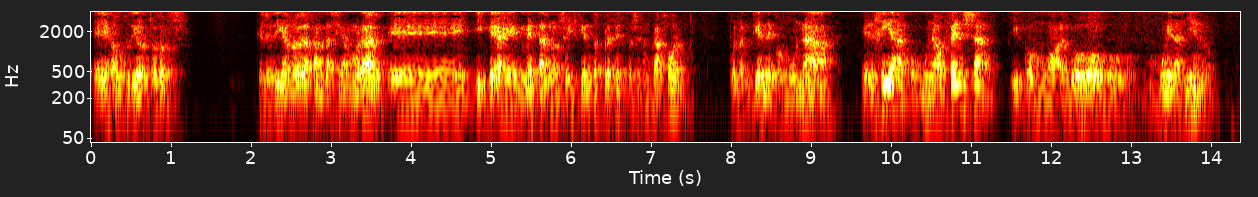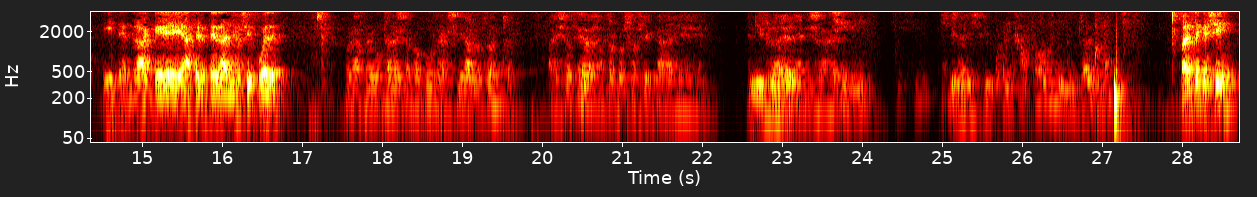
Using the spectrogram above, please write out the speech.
eh, a un judío ortodoxo, que le digas lo de la fantasía moral eh, y que meta los 600 preceptos en un cajón, pues lo entiende como una herejía, como una ofensa y como algo muy dañino. Y tendrá que hacerte daño si puede. Una pregunta que se me ocurre, así a lo tonto. ¿Hay sociedad antroposófica en, En Israel. en Israel? Sí, sí, sí. Sí, ahí sí. En Japón, en todo. Parece que sí.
